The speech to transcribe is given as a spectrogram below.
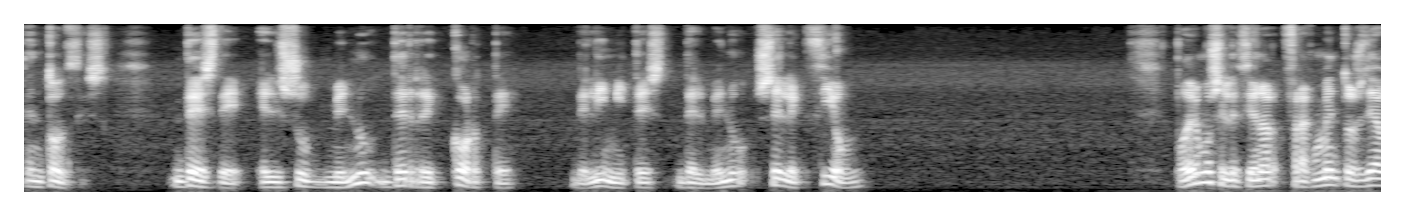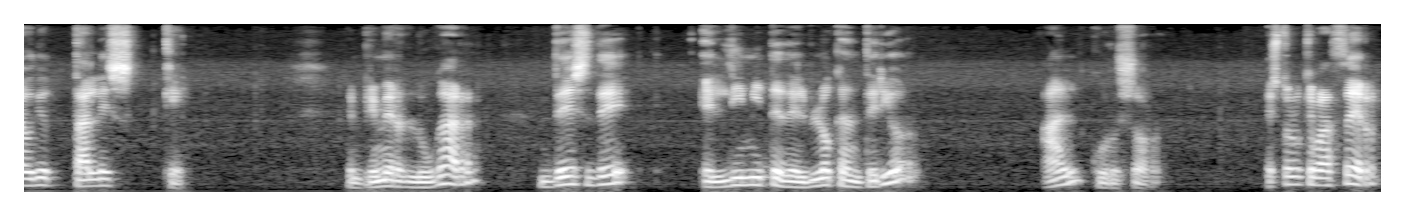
Entonces, desde el submenú de recorte de límites del menú selección, podremos seleccionar fragmentos de audio tales que, en primer lugar, desde el límite del bloque anterior al cursor. Esto lo que va a hacer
